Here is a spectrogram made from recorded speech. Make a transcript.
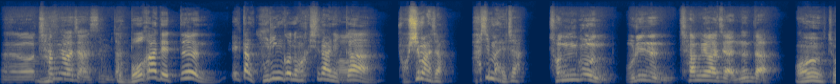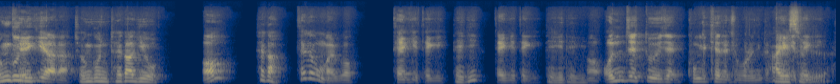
어, 참여하지 않습니다. 뭐가 됐든 일단 구린 건 확실하니까 조심하자. 하지 말자. 전군 우리는 참여하지 않는다. 어, 정군 대기하라. 정군 퇴각이요. 어? 퇴각. 태극 말고 대기 대기 대기? 대기 대기. 대기 대기. 어, 언제 또 이제 공격해야 될지 모르니까 대기 대기. 알겠습니다.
